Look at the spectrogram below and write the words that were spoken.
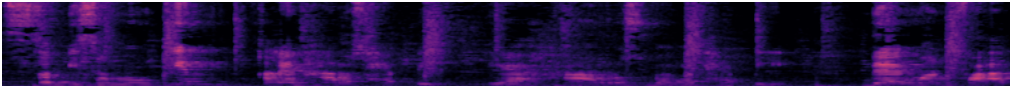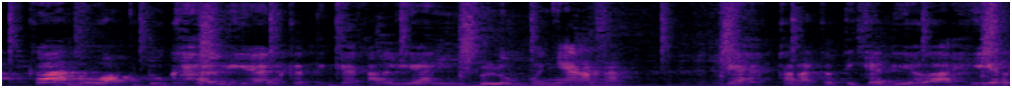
sebisa mungkin kalian harus happy ya. Harus banget happy. Dan manfaatkan waktu kalian ketika kalian belum punya anak ya. Karena ketika dia lahir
